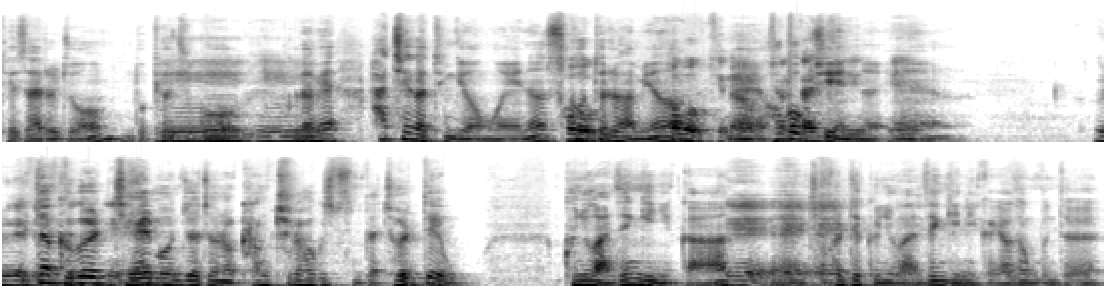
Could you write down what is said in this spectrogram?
대사를 좀 높여주고, 음, 음. 그 다음에 하체 같은 경우에는 스쿼트를 하면, 허벅지나 예, 허벅지에. 있는, 예. 예. 그러니까 일단 좀- 그걸 예. 제일 먼저 저는 강추를 하고 싶습니다. 절대 근육 안 생기니까. 예, 예, 예, 절대 예. 근육 안 생기니까 여성분들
